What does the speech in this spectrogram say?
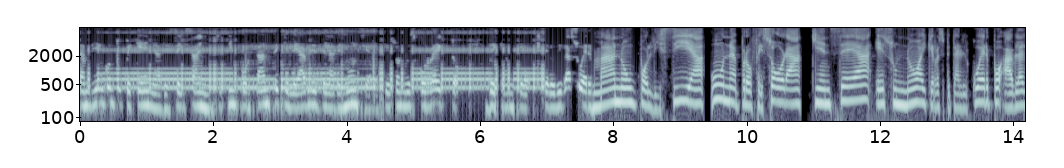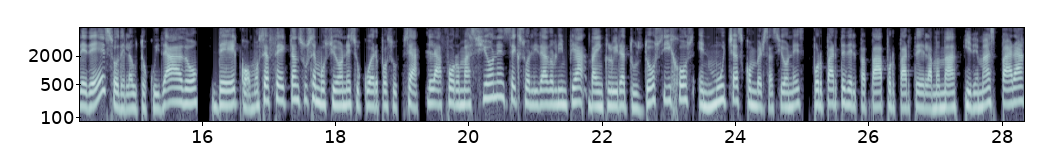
También con tu pequeña de seis años es importante que le hables de la denuncia, de que eso no es correcto, de que aunque te lo diga su hermano, un policía, una profesora, quien sea, es un no, hay que respetar el cuerpo, háblale de eso, del autocuidado, de cómo se afectan sus emociones, su cuerpo, su, o sea, la formación en sexualidad Olimpia va a incluir a tus dos hijos en muchas conversaciones por parte del papá, por parte de la mamá y demás para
